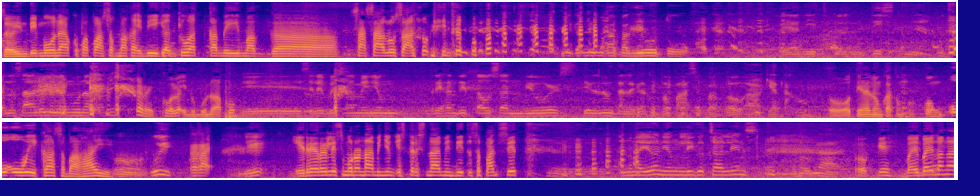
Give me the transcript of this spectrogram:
So hindi muna ako papasok mga kaibigan ko at kami mag ah, sasalo-salo dito. Hindi kami makapagluto. Kaya dito na lang tis kami. Magsalo-salo na lang muna kami. Rekola, inubuno ako. Eh, celebrate namin yung 300,000 viewers. Tinanong talaga kung papasok ako, aakyat ako. Oo, tinanong ka kung, kung uuwi ka sa bahay. Oh. Uy, Kaka, Di. i-release muna namin yung stress namin dito sa pansit. ano ngayon, yung Ligo Challenge? Oo nga. Okay, bye-bye mga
